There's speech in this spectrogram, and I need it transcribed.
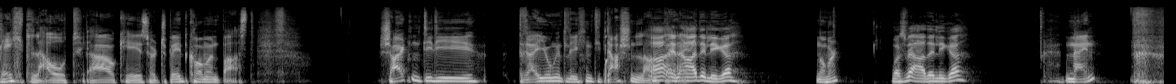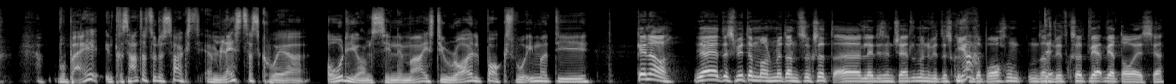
Recht laut. Ja, okay, ist halt spät kommen, passt. Schalten die die drei Jugendlichen die Taschenlampe Ah, ein ein. Adeliger. Nochmal? Was wäre Adeliger? Nein. Wobei, interessant, dass du das sagst. Im Leicester Square Odeon Cinema ist die Royal Box, wo immer die. Genau. Ja, ja, das wird dann manchmal dann so gesagt, äh, Ladies and Gentlemen, wird das kurz Ja. unterbrochen und dann wird gesagt, wer, wer da ist, ja.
